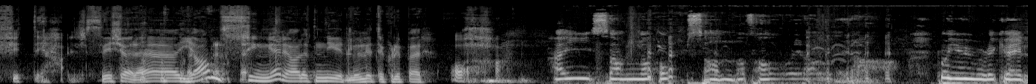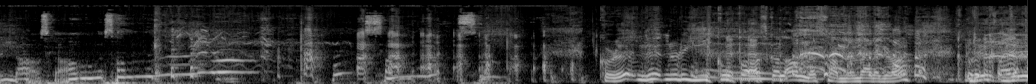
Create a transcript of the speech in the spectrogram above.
fytti helsike. Vi kjører Jan synger. Jeg har et nydelig lite klipp her. Oh. Hei sann og hopp sann og fallera. På julekvelda da skal alle sammen du, du, når du gikk opp av skal alle sammen være glad Du, du,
